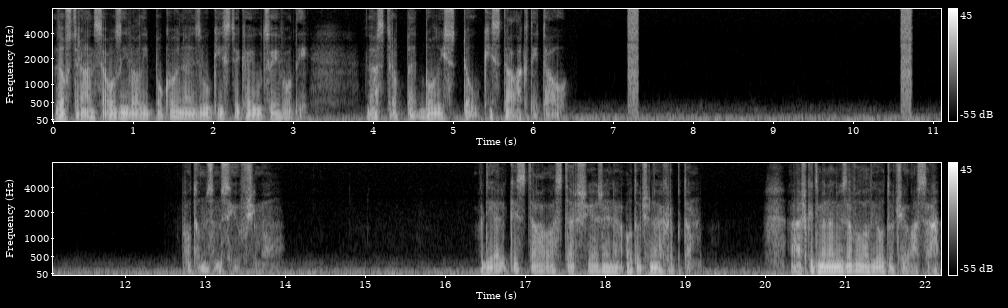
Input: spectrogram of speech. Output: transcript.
Zo strán sa ozývali pokojné zvuky stekajúcej vody. Na strope boli stovky stalaktitov. Potom som si ju všimol. V diaľke stála staršia žena otočená chrbtom. Až keď sme na ňu zavolali, otočila sa.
